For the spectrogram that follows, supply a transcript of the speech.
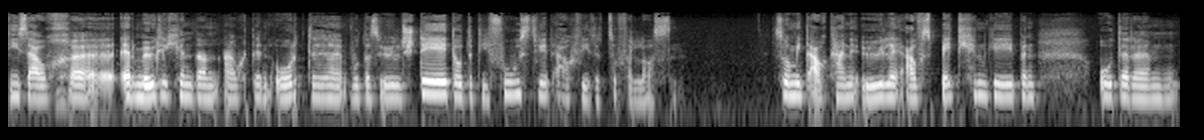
dies auch äh, ermöglichen, dann auch den Ort, äh, wo das Öl steht oder diffust wird, auch wieder zu verlassen. Somit auch keine Öle aufs Bettchen geben oder ähm,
